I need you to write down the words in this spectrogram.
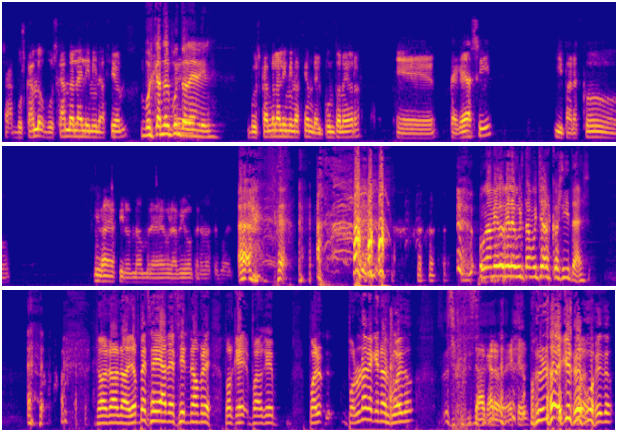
O sea, buscando, buscando la eliminación, Buscando el punto Eh, débil. Buscando la eliminación del punto negro, eh, pegué así y parezco... Iba a decir un nombre de un amigo, pero no se puede. Un amigo que le gusta mucho las cositas. No, no, no, yo empecé a decir nombre porque, porque por, por una vez que no es bueno, Ya, claro, es que, por una vez que no es Bueno. bueno.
